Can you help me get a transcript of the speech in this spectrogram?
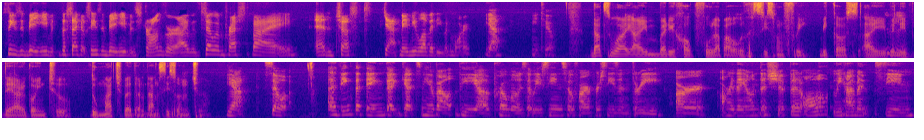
season being even the second season being even stronger, I was so impressed by and just yeah made me love it even more. Yeah, me too. That's why I'm very hopeful about season three because I mm-hmm. believe they are going to do much better than season two. Yeah. So I think the thing that gets me about the uh, promos that we've seen so far for season three are are they on the ship at all? We haven't seen.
